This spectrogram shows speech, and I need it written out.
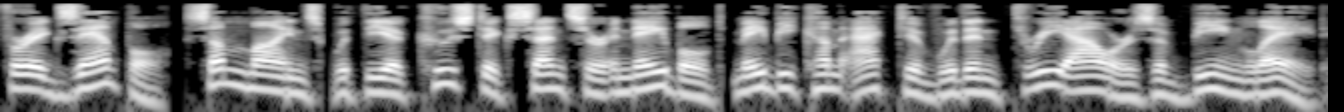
For example, some mines with the acoustic sensor enabled may become active within 3 hours of being laid,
